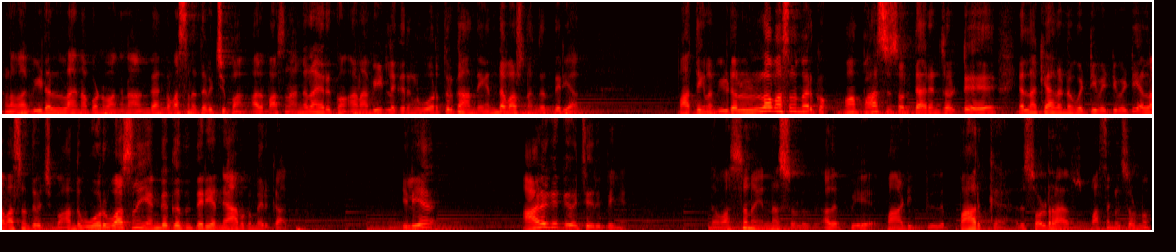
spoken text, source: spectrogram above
ஆனால் தான் வீடெல்லாம் என்ன பண்ணுவாங்கன்னா அங்கங்கே வசனத்தை வச்சுப்பாங்க. அது வசனம் அங்கே தான் இருக்கும். ஆனால் வீட்டில் இருக்கிறவங்களுக்கு ஒருத்தருக்கும் அந்த எந்த வசனங்கிறது தெரியாது. பார்த்தீங்களா வீடெல்லாம் வசனமாக இருக்கும். மா பாசு சொல்லிட்டாருன்னு சொல்லிட்டு எல்லாம் கேலண்டர் வெட்டி வெட்டி வெட்டி எல்லாம் வசனத்தை வச்சுப்போம். அந்த ஒரு வசனம் எங்க இருக்குதுன்னு தெரியாது ஞாபகமே இருக்காது. இல்லையா? அழகுக்கு வச்சுருப்பீங்க. இந்த வசனம் என்ன சொல்லுது? அதை பே- பாடித்து பார்க்க. அது சொல்கிறா பசங்களுக்கு சொல்லணும்.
